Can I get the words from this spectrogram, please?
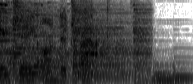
AJ on the track.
